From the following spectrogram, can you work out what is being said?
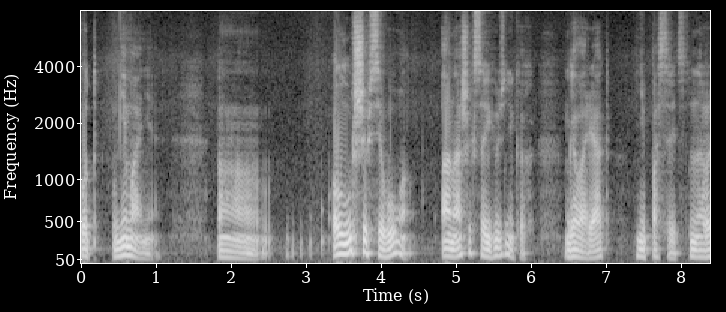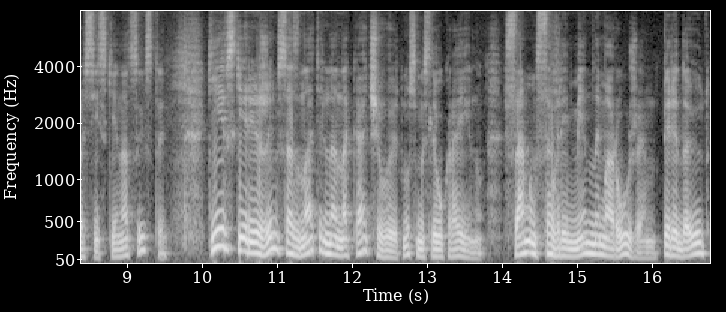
Вот, внимание. А, лучше всего о наших союзниках говорят непосредственно российские нацисты. Киевский режим сознательно накачивают, ну в смысле Украину, самым современным оружием. Передают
